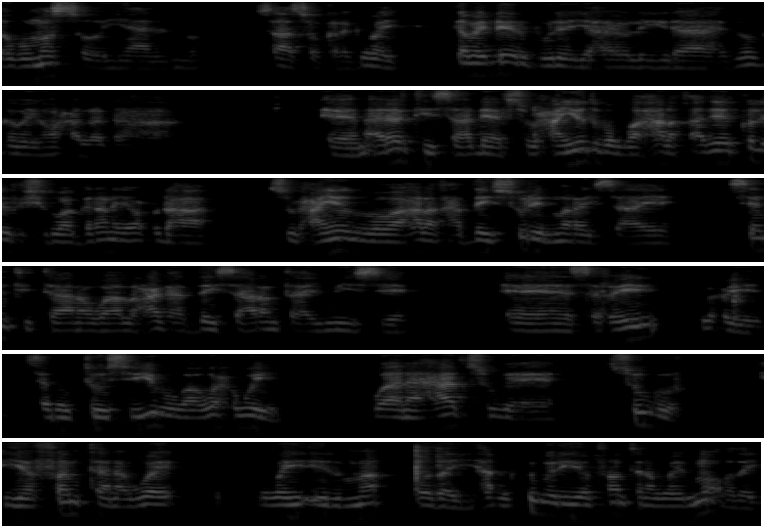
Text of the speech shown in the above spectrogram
laguma soo yaalmo saasoo kale gabay gabay dheer buu leeyahay oo la yidhaahdo. Gabaygan waxaa la dhahaa arartiisaa dheer subxaanyaduba waa halaq. Adeer kolley rashid waa garanaya wuxuu dhahaa subxaanyaduba waa halaq. Hadday surin maraysaaye sentitana waa lacag hadday saaran tahay miise. Sarey saratoosiyuhu waa wax weyn waana haad suga ee sugur iyo fantana way ilma oday. Hal sugur iyo fantana way ilma oday.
